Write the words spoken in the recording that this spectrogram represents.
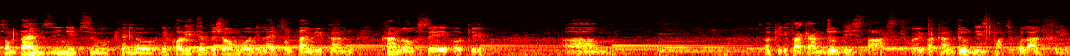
sometimes you need to you know they call it temptation bundling. Like sometimes you can kind of say okay um, okay if i can do this task or if i can do this particular thing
